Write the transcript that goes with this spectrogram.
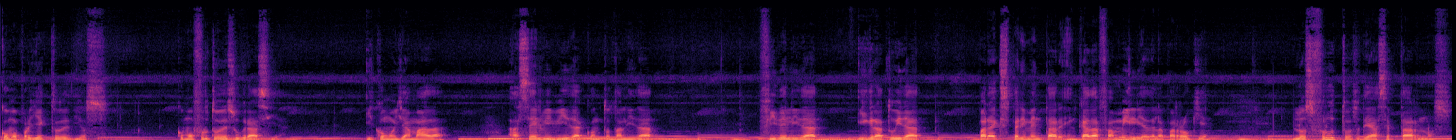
como proyecto de Dios, como fruto de su gracia y como llamada a ser vivida con totalidad, fidelidad y gratuidad para experimentar en cada familia de la parroquia los frutos de aceptarnos,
